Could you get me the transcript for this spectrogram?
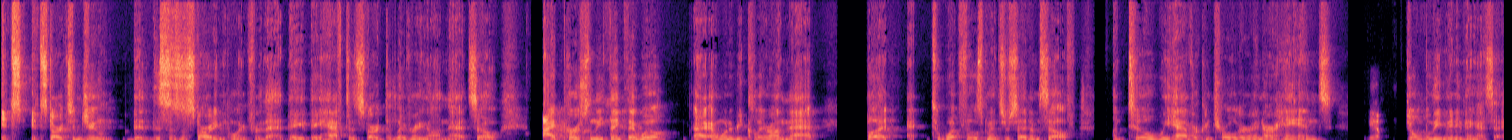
it's it starts in June. This is a starting point for that. They they have to start delivering on that. So I personally think they will. I, I want to be clear on that. But uh, to what Phil Spencer said himself, until we have a controller in our hands, yep, don't believe anything I say.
